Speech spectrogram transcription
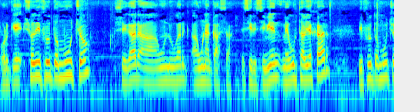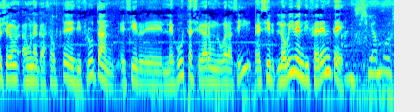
Porque yo disfruto mucho llegar a un lugar, a una casa. Es decir, si bien me gusta viajar, disfruto mucho llegar a una casa. ¿Ustedes disfrutan? Es decir, eh, ¿les gusta llegar a un lugar así? Es decir, ¿lo viven diferente? Ansiamos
